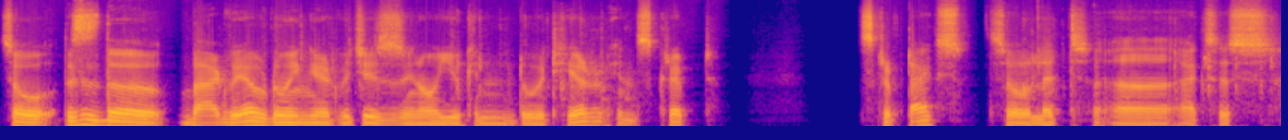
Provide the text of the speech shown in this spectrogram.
So this is the bad way of doing it, which is, you know, you can do it here in script, script tags. So let uh, access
